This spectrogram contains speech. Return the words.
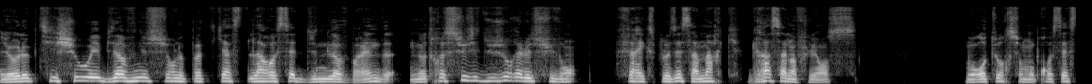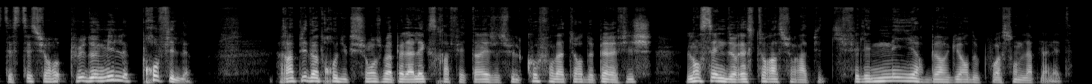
Yo le petit chou et bienvenue sur le podcast La recette d'une love brand. Notre sujet du jour est le suivant. Faire exploser sa marque grâce à l'influence. Mon retour sur mon process testé sur plus de 1000 profils. Rapide introduction, je m'appelle Alex Raffetin et je suis le cofondateur de Père et Fiche, l'enseigne de restauration rapide qui fait les meilleurs burgers de poisson de la planète.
